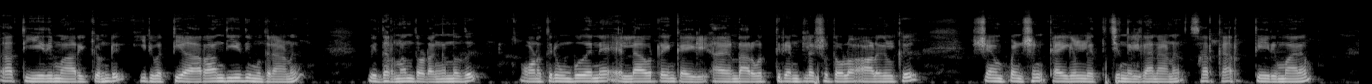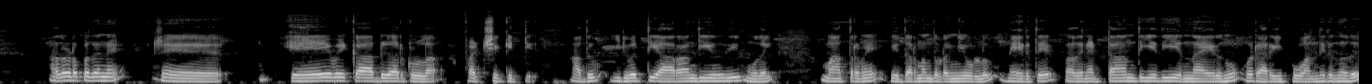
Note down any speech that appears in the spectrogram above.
ആ തീയതി മാറിക്കൊണ്ട് ഇരുപത്തി ആറാം തീയതി മുതലാണ് വിതരണം തുടങ്ങുന്നത്. ഓണത്തിന് മുമ്പ് തന്നെ എല്ലാവരുടെയും കയ്യിൽ ഏതാണ്ട് അറുപത്തി രണ്ട് ലക്ഷത്തോളം ആളുകൾക്ക് ക്ഷേമ പെൻഷൻ കൈകളിൽ എത്തിച്ച് നൽകാനാണ് സർക്കാർ തീരുമാനം. അതോടൊപ്പം തന്നെ എ വൈ കാർഡുകാർക്കുള്ള ഭക്ഷ്യക്കിറ്റ് അതും ഇരുപത്തി ആറാം തീയതി മുതൽ മാത്രമേ വിതരണം തുടങ്ങിയുള്ളൂ. നേരത്തെ പതിനെട്ടാം തീയതി എന്നായിരുന്നു ഒരറിയിപ്പ് വന്നിരുന്നത്.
